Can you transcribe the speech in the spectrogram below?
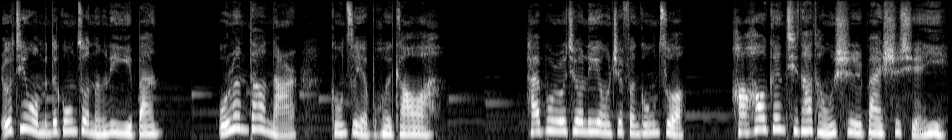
如今我们的工作能力一般。”无论到哪儿，工资也不会高啊，还不如就利用这份工作，好好跟其他同事拜师学艺，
